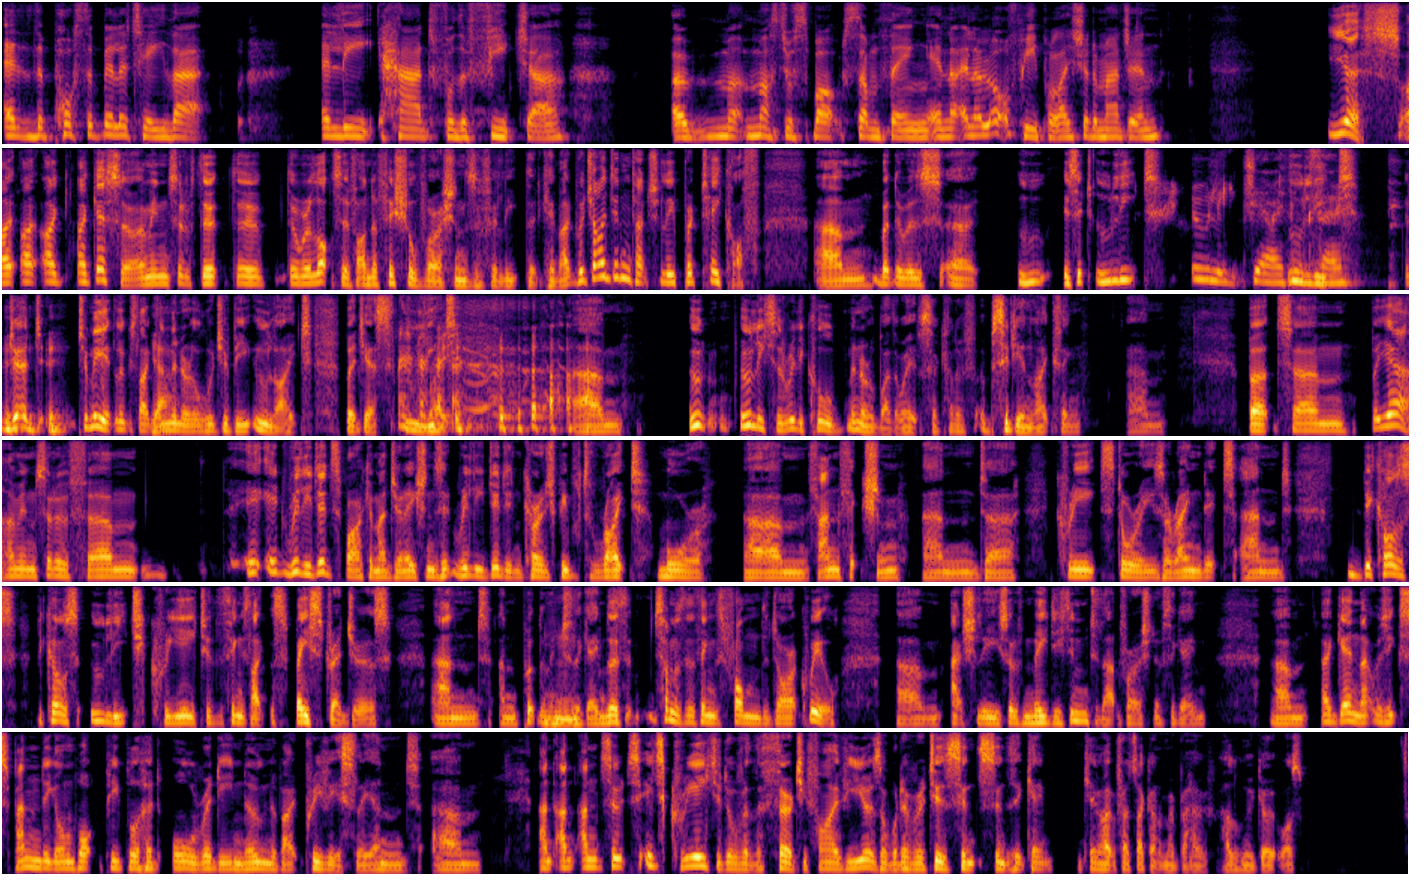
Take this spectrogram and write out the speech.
and the possibility that Elite had for the future uh, m- must have sparked something in in a lot of people, I should imagine. Yes, I, I, I guess so. I mean, sort of, the, the, there were lots of unofficial versions of Elite that came out, which I didn't actually partake of. Um, but there was, uh, U, is it Ulite? Ulite, yeah, I think Ulite. so. to, to, me, it looks like yeah. the mineral, which would be oolite, but yes, oolite. um, oolite is a really cool mineral, by the way. It's a kind of obsidian-like thing. Um, but um, but yeah, I mean, sort of, um, it, it, really did spark imaginations. It really did encourage people to write more um, fan fiction and uh, create stories around it. And because because Ulit created things like the space dredgers and and put them mm-hmm. into the game, some of the things from the Dark Wheel um, actually sort of made it into that version of the game. Um, again, that was expanding on what people had already known about previously, and um, and and and so it's it's created over the thirty five years or whatever it is since since it came came out first. I can't remember how how long ago it was,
